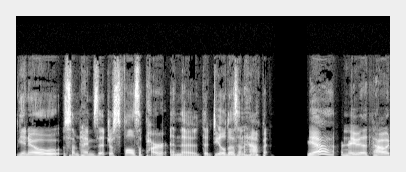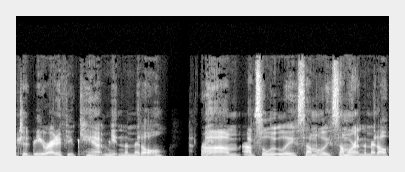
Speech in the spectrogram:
you know, sometimes it just falls apart and the, the deal doesn't happen. Yeah. And maybe that's how it should be, right? If you can't meet in the middle. Right. Um, absolutely. Some, somewhere in the middle.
